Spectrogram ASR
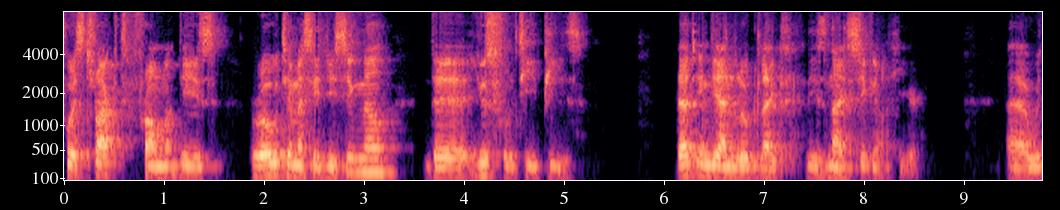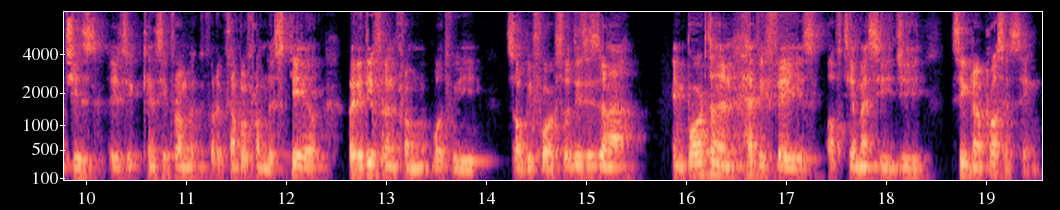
to extract from these raw TMS signal the useful TEPs. That in the end look like this nice signal here uh, which is, as you can see from, for example, from the scale, very different from what we saw before. So this is an uh, important and heavy phase of TMS-EEG signal processing.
